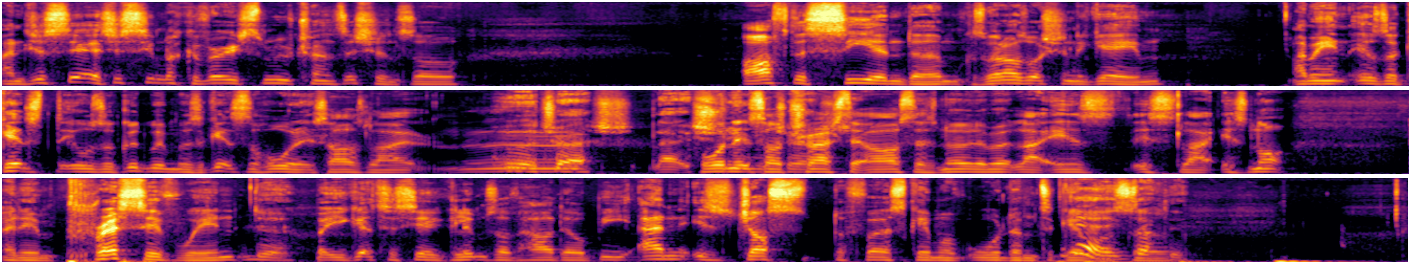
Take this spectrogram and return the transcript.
and just yeah, it just seemed like a very smooth transition. So after seeing them, because when I was watching the game, I mean it was against it was a good win. It was against the Hornets. I was like, We were mm, trash. Like Hornets are extremely trash. They asked. There's no limit. Like it's it's like it's not an impressive win, Yeah. but you get to see a glimpse of how they'll be, and it's just the first game of all of them together. Yeah, exactly. So,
